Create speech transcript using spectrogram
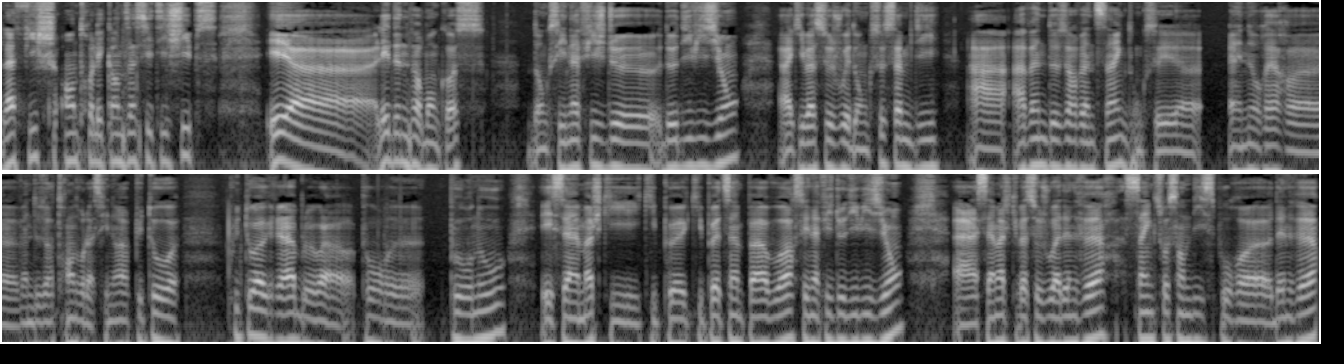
l'affiche entre les Kansas City Chiefs et euh, les Denver Broncos. Donc c'est une affiche de, division euh, qui va se jouer donc ce samedi à, à 22h25. Donc c'est euh, un horaire 22h30. Voilà, c'est une horaire plutôt plutôt agréable pour pour nous et c'est un match qui, qui, peut, qui peut être sympa à voir. C'est une affiche de division. C'est un match qui va se jouer à Denver. 5,70 pour Denver.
